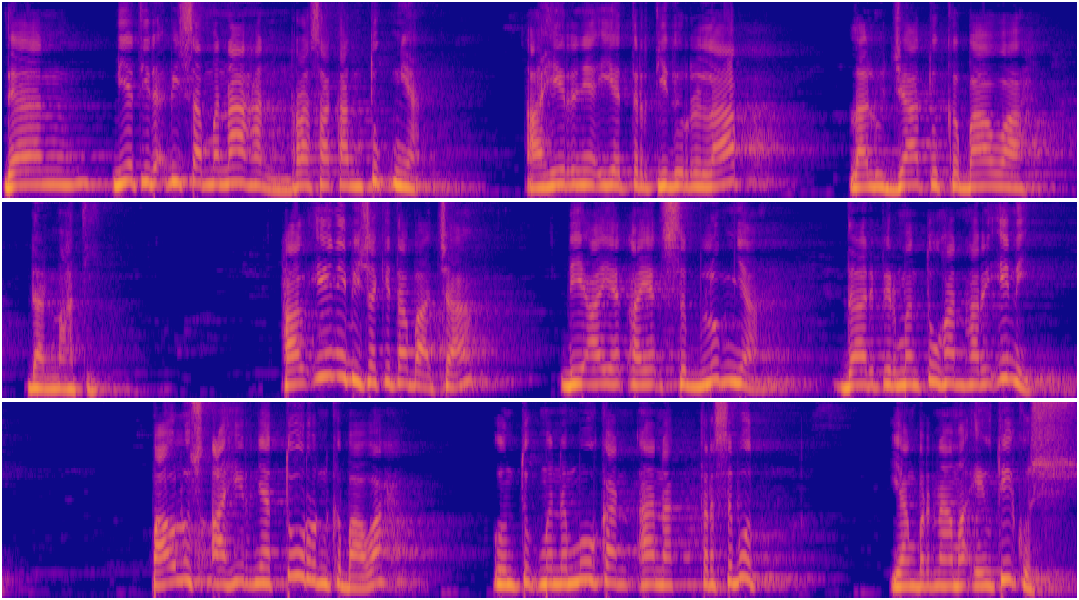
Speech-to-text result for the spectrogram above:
Dan dia tidak bisa menahan rasa kantuknya. Akhirnya ia tertidur lelap lalu jatuh ke bawah dan mati. Hal ini bisa kita baca di ayat-ayat sebelumnya dari firman Tuhan hari ini. Paulus akhirnya turun ke bawah untuk menemukan anak tersebut yang bernama Eutikus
